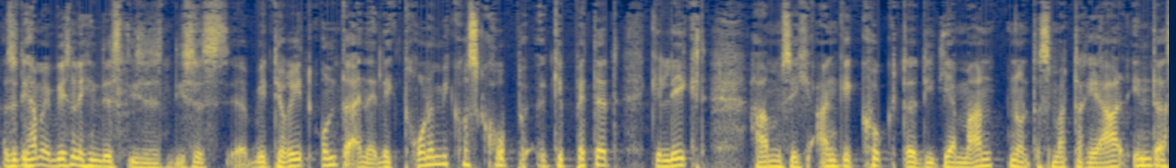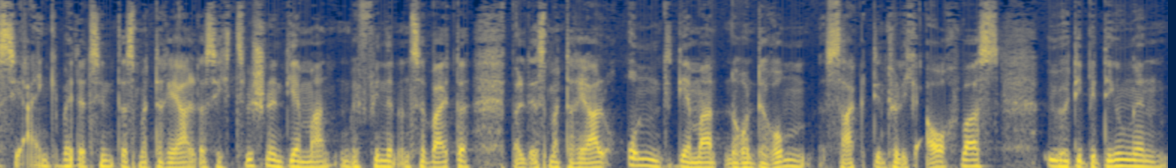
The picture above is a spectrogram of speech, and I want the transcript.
Also die haben im Wesentlichen das, dieses, dieses Meteorit unter ein Elektronenmikroskop gebettet, gelegt, haben sich angeguckt, äh, die Diamanten und das Material, in das sie eingebettet sind, das Material, das sich zwischen den Diamanten befindet und so weiter, weil das Material und die Diamanten rundherum sagt natürlich auch was über die Bedingungen,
